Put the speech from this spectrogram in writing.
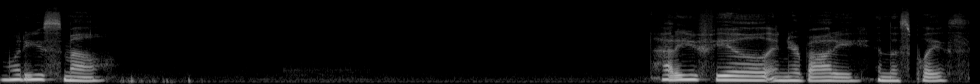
What do you smell? How do you feel in your body in this place?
